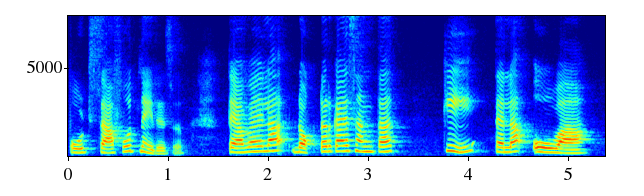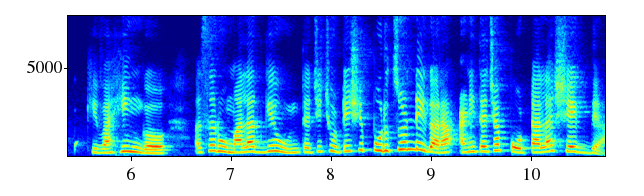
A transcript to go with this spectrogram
पोट साफ होत नाही त्याचं त्यावेळेला डॉक्टर काय सांगतात? की त्याला ओवा किंवा हिंग असं रुमालात घेऊन त्याची छोटीशी पुरचुंडी करा आणि त्याच्या पोटाला शेक द्या.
